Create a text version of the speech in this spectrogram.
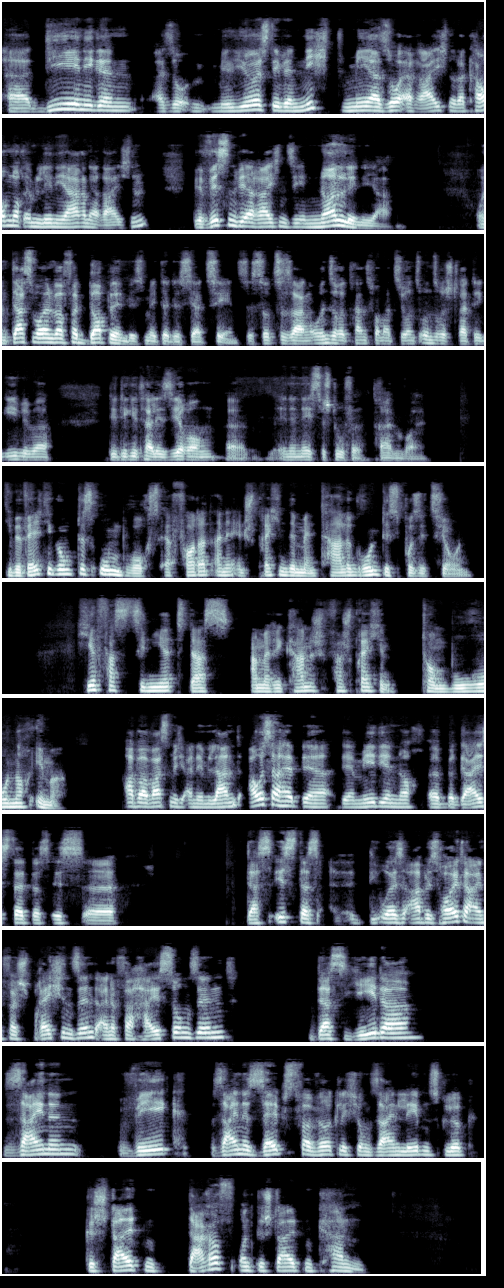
äh, diejenigen, also Milieus, die wir nicht mehr so erreichen oder kaum noch im Linearen erreichen. Wir wissen, wir erreichen sie im Nonlinearen. Und das wollen wir verdoppeln bis Mitte des Jahrzehnts. Das ist sozusagen unsere Transformations-, unsere Strategie, wie wir die Digitalisierung äh, in die nächste Stufe treiben wollen. Die Bewältigung des Umbruchs erfordert eine entsprechende mentale Grunddisposition. Hier fasziniert das amerikanische Versprechen Tom Buro noch immer. Aber was mich an dem Land außerhalb der, der Medien noch äh, begeistert, das ist, äh, das ist, dass die USA bis heute ein Versprechen sind, eine Verheißung sind, dass jeder seinen Weg, seine Selbstverwirklichung, sein Lebensglück gestalten darf und gestalten kann.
